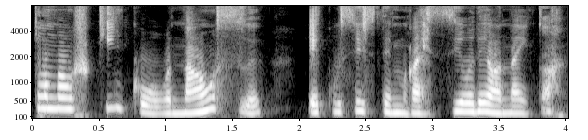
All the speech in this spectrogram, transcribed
トの不均衡を直すエコシステムが必要ではないか。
